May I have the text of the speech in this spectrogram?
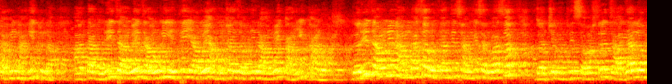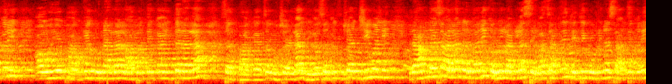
कमी नाही तुला. आता घरी जावे जाऊन येथे यावे आमच्या जवळी राहावे काही काळ. घरी जाऊन रामदासा वृत्तांती सांगे सर्वात घरचे म्हणजे सहस्र जादा लवकरी अहो हे भाग्य कुणाला लाभते का इतराला? सद्भाग्याचा उचलला दिवस तुमच्या जीवनी. रामदास आला दरबारी करू लागला सेवा साधते तेथे कोणीनं साथे करी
